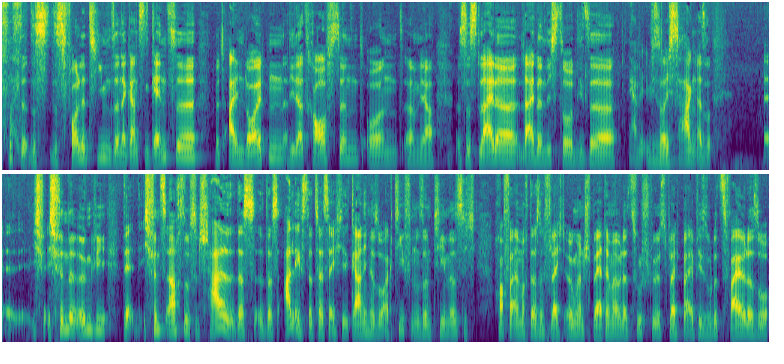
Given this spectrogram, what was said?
das, das volle Team in seiner ganzen Gänze mit allen Leuten, die da drauf sind. Und ähm, ja, es ist leider, leider nicht so diese, ja, wie, wie soll ich sagen, also äh, ich, ich finde irgendwie, der, ich finde es auch so ein bisschen schade, dass, dass Alex da tatsächlich gar nicht mehr so aktiv in unserem Team ist. Ich hoffe einfach, dass er vielleicht irgendwann später mal wieder zustößt, vielleicht bei Episode 2 oder so,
